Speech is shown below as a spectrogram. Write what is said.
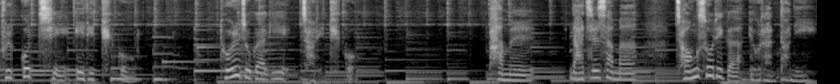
불꽃이 이리 튀고 돌 조각이 저리 튀고 밤을 낮을 삼아 정소리가 요란터니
